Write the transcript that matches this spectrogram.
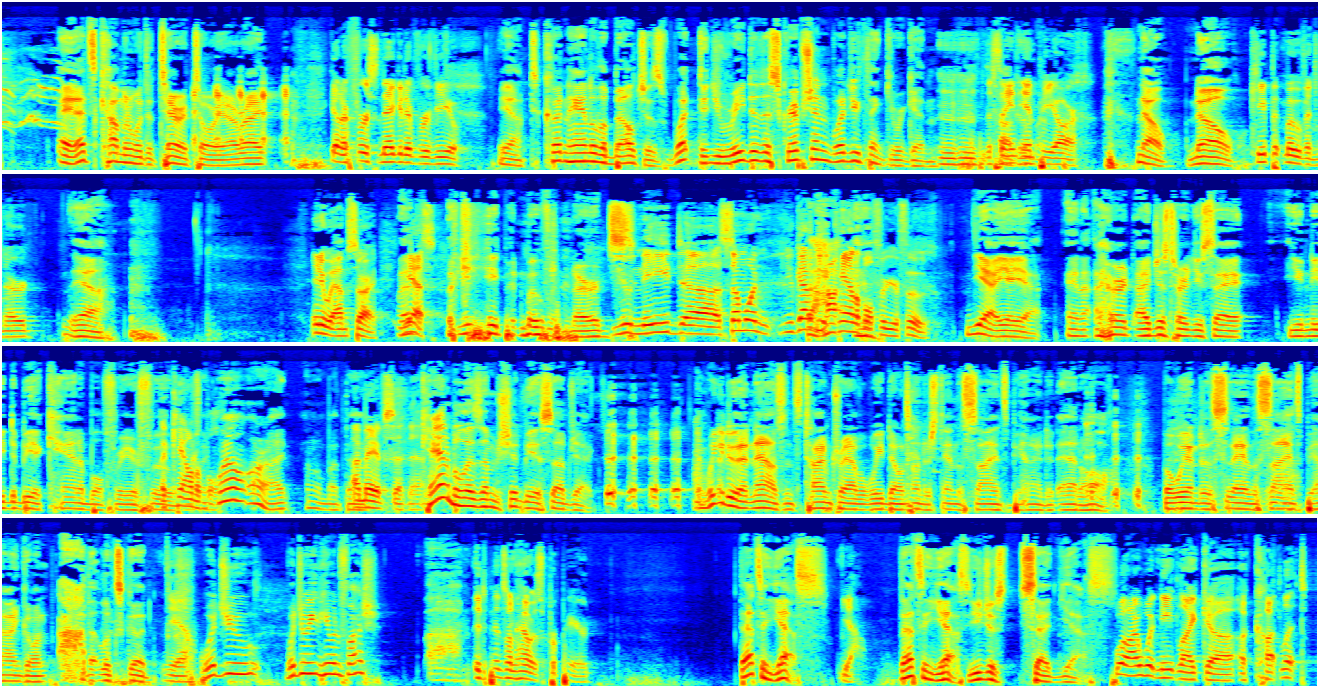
hey, that's coming with the territory. All right. Got our first negative review. Yeah, t- couldn't handle the belches. What did you read the description? What do you think you were getting? Mm-hmm. This ain't Talking about- NPR. No, no. Keep it moving, nerd. Yeah. Anyway, I'm sorry. yes, keep it moving, nerds. you need uh, someone. You got to be accountable for your food. Yeah, yeah, yeah. And I heard, I just heard you say you need to be a cannibal for your food. Was like, Accountable. well, all right. I don't know about that. I may have said that. Cannibalism should be a subject. and we can do that now since time travel, we don't understand the science behind it at all. But we understand the science behind going, ah, that looks good. Yeah. Would you would you eat human flesh? It depends on how it's prepared. That's a yes. Yeah. That's a yes. You just said yes. Well, I wouldn't eat like a, a cutlet,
